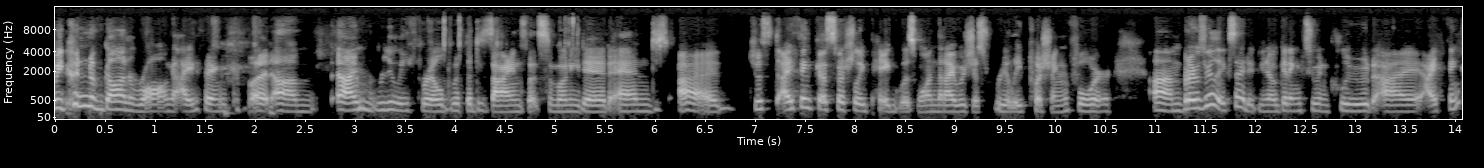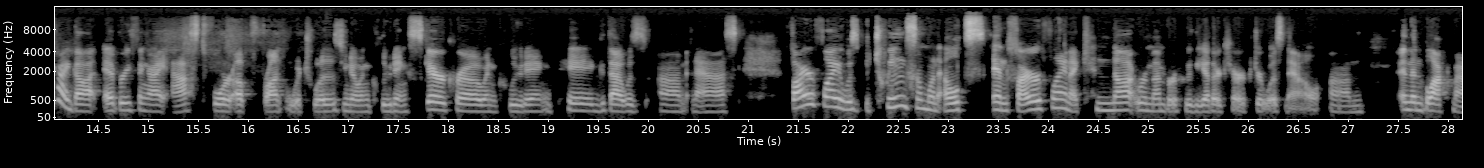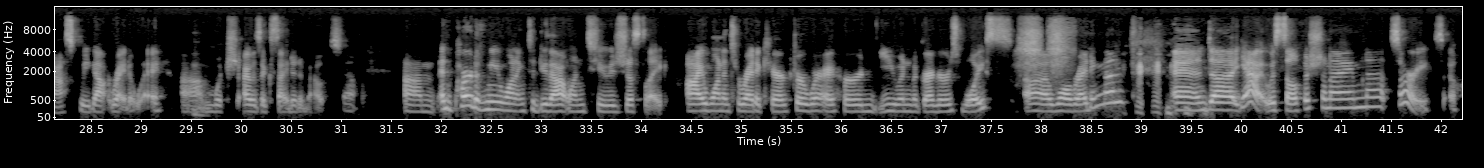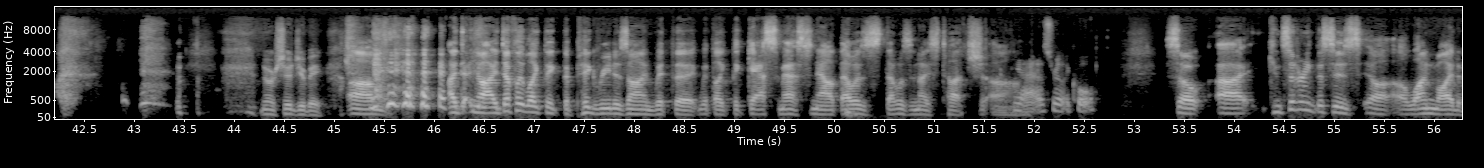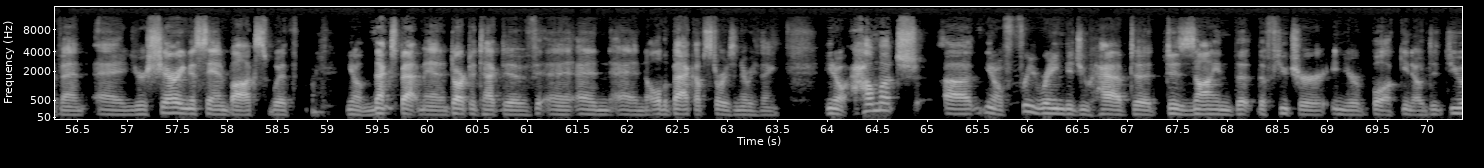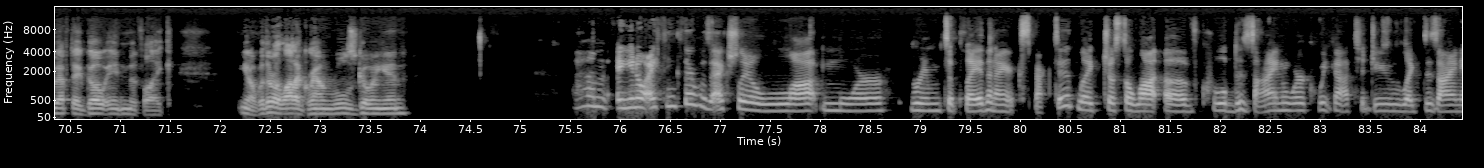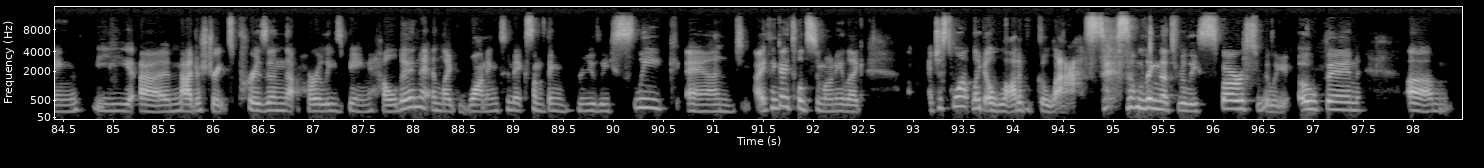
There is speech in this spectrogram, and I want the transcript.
We couldn't have gone wrong, I think. But um, I'm really thrilled with the designs that Simone did, and uh, just I think especially Pig was one that I was just really pushing for. Um, but I was really excited, you know, getting to include. I I think I got everything I asked for up front, which was you know including Scarecrow, including Pig. That was um, an ask. Firefly was between someone else and Firefly, and I cannot remember who the other character was now. Um, and then Black Mask we got right away, um, hmm. which I was excited about. So, um, and part of me wanting to do that one too is just like I wanted to write a character where I heard Ewan McGregor's voice uh, while writing them, and uh, yeah, it was selfish, and I'm not sorry. So. Nor should you be. Um, I no, I definitely like the, the pig redesign with the with like the gas mask snout. That was that was a nice touch. Um, yeah, it was really cool. So, uh, considering this is a, a line-wide event and you're sharing a sandbox with, you know, next Batman and Dark Detective and and, and all the backup stories and everything, you know, how much uh, you know free reign did you have to design the the future in your book? You know, did you have to go in with like, you know, were there a lot of ground rules going in? Um, you know, I think there was actually a lot more room to play than I expected. Like just a lot of cool design work we got to do, like designing the uh, magistrate's prison that Harley's being held in, and like wanting to make something really sleek. And I think I told Simone like. I just want like a lot of glass, something that's really sparse, really open. Um,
